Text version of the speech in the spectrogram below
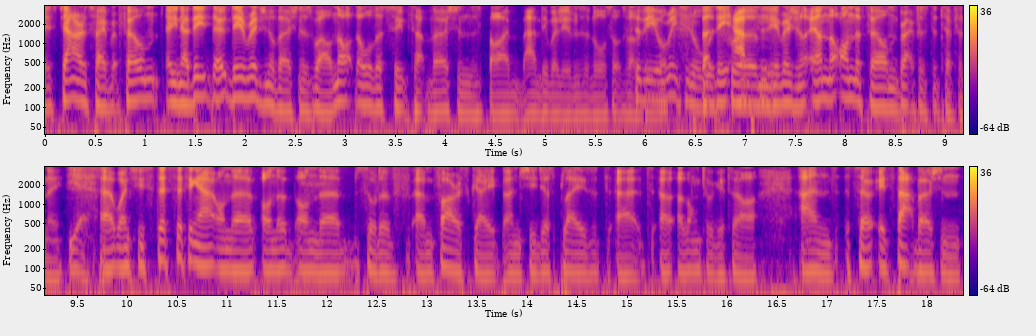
it's Jared's favourite film, you know the, the the original version as well, not all the souped up versions by Andy Williams and all sorts of. So other the people, original but the from- absolutely original on the on the film Breakfast at Tiffany. Yes. uh, when she's sitting out on the on the on the sort of um, fire escape and she just plays uh, t- uh, along to the guitar, and so it's that version.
